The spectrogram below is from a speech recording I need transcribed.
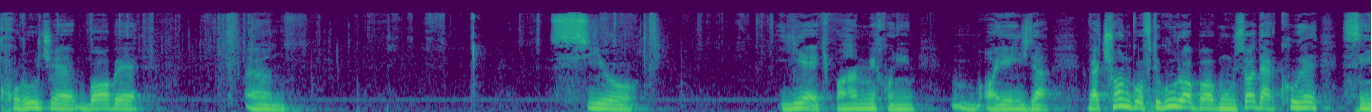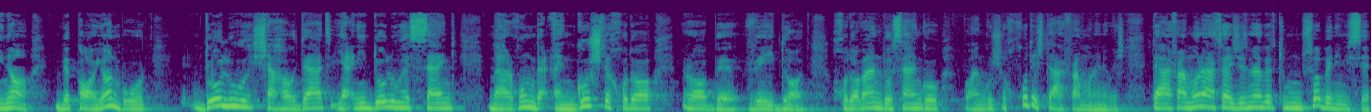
خروج باب سی و یک با هم می‌خونیم آیه 18 و چون گفتگو را با موسی در کوه سینا به پایان برد دو لوح شهادت یعنی دو لوح سنگ مرغوم به انگشت خدا را به وی داد. خداوند دو سنگ رو با انگشت خودش در فرمانه نوشت. در فرمان حتی اجازه نداد که موسی بنویسه.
